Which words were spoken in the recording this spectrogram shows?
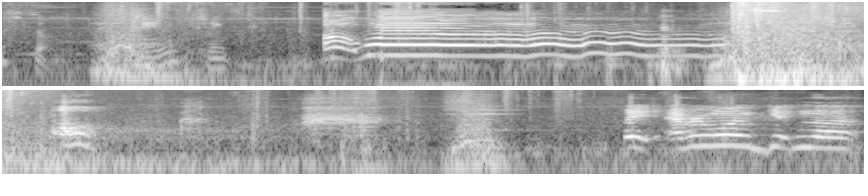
missed him. Ching, ching. Oh, whoa! Oh! Wait, everyone get in the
